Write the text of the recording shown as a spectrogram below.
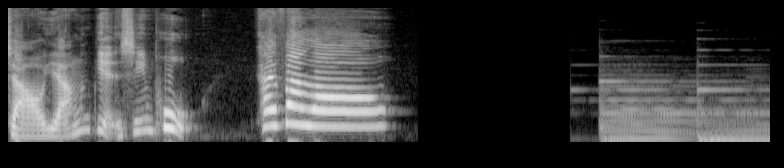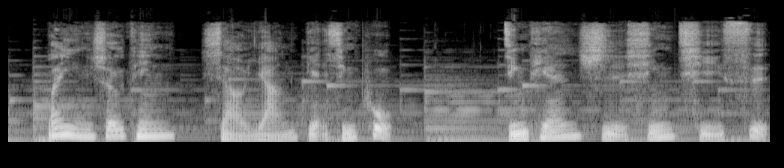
小羊点心铺开饭喽！欢迎收听小羊点心铺。今天是星期四，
